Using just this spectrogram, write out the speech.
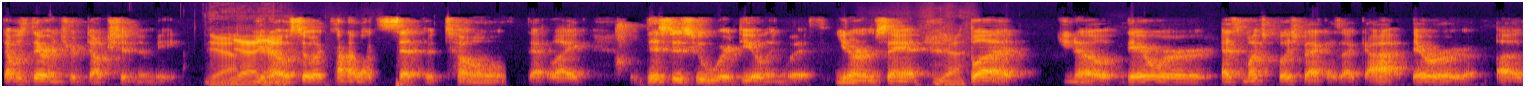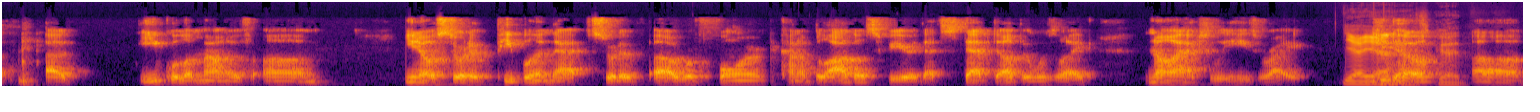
that was their introduction to me Yeah. Yeah. you know so it kind of like set the tone that like this is who we're dealing with you know what i'm saying Yeah. but you know there were as much pushback as i got there were a, a equal amount of um you know sort of people in that sort of uh, reformed kind of blogosphere that stepped up and was like no actually he's right Yeah. you Yeah. know that's good. uh,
